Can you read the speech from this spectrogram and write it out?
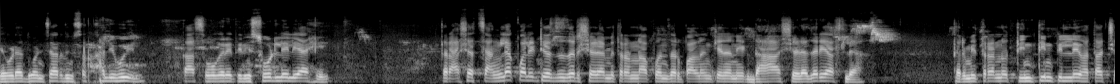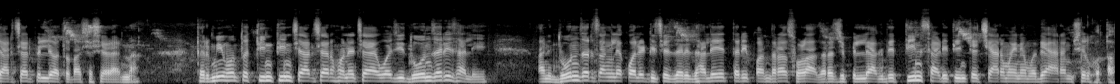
एवढ्या दोन चार दिवसात खाली होईल. कास वगैरे तिने सोडलेली आहे. तर अशा चांगल्या क्वालिटीचं जर शेळ्या मित्रांनो आपण जर पालन केलं आणि एक दहा शेळ्या जरी असल्या तर मित्रांनो तीन तीन पिल्ले होतात चार चार पिल्ले होतात अशा शेळ्यांना. तर मी म्हणतो तीन तीन चार चार होण्याच्या ऐवजी दोन जरी झाले आणि दोन जर चांगल्या क्वालिटीचे जरी झाले तरी पंधरा सोळा हजाराचे पिल्ले अगदी तीन साडेतीन ते चार महिन्यामध्ये आरामशीर होतात.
